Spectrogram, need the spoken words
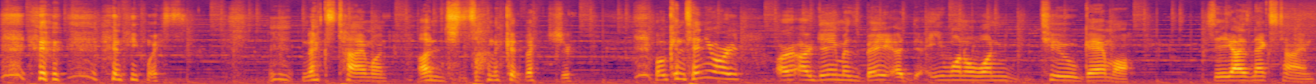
Anyways, next time on, on Sonic Adventure, we'll continue our, our, our game as Be- uh, E1012 Gamma. See you guys next time.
